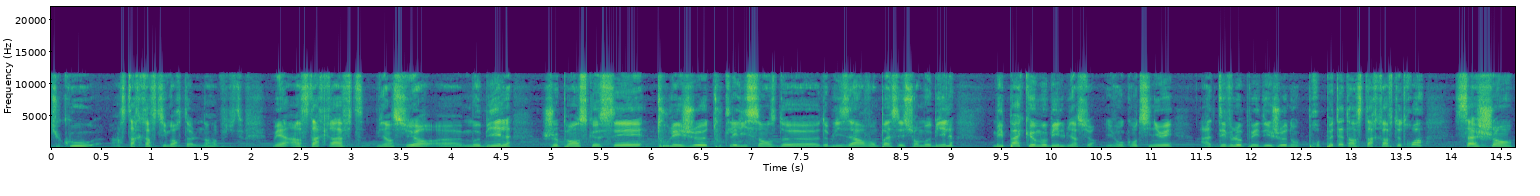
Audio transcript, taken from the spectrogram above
du coup, un StarCraft Immortal, non, plus du tout. Mais un StarCraft, bien sûr, euh, mobile, je pense que c'est tous les jeux, toutes les licences de, Blizzard vont passer sur mobile, mais pas que mobile, bien sûr. Ils vont continuer à développer des jeux, donc peut-être un StarCraft 3, sachant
